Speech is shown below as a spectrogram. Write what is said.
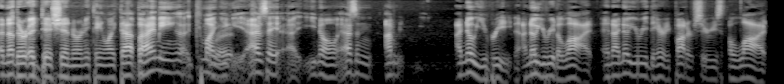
another edition or anything like that. But I mean, uh, come on, Right. you, as a, uh, you know, as an, I'm, I know you read. I know you read a lot, and I know you read the Harry Potter series a lot.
